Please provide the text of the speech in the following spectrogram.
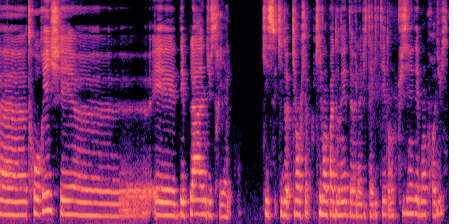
euh, trop riche et, euh, et des plats industriels qui, qui, do- qui vont, qui vont pas donner de la vitalité. Donc, cuisiner des bons produits.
